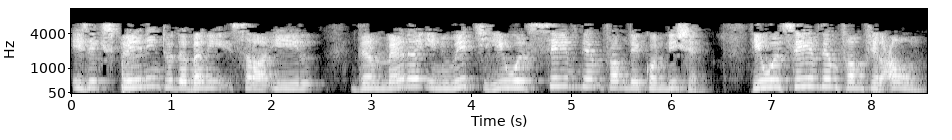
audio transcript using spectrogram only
is explaining to the Bani Israel the manner in which He will save them from their condition. He will save them from Fir'aun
